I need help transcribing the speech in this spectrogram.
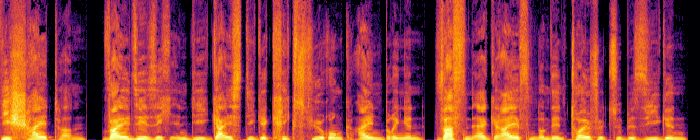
die scheitern, weil sie sich in die geistige Kriegsführung einbringen, Waffen ergreifen, um den Teufel zu besiegen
